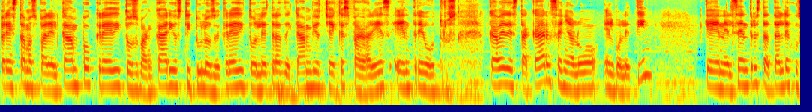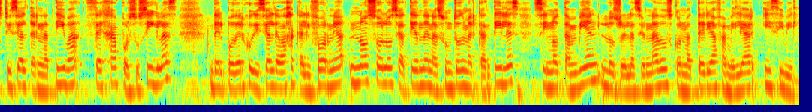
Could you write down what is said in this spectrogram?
préstamos para el campo, créditos bancarios, títulos de crédito, letras de cambio, cheques, pagarés, entre otros. Cabe destacar, señaló el boletín, que en el Centro Estatal de Justicia Alternativa, CEJA por sus siglas, del Poder Judicial de Baja California, no solo se atienden asuntos mercantiles, sino también los relacionados con materia familiar y civil.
